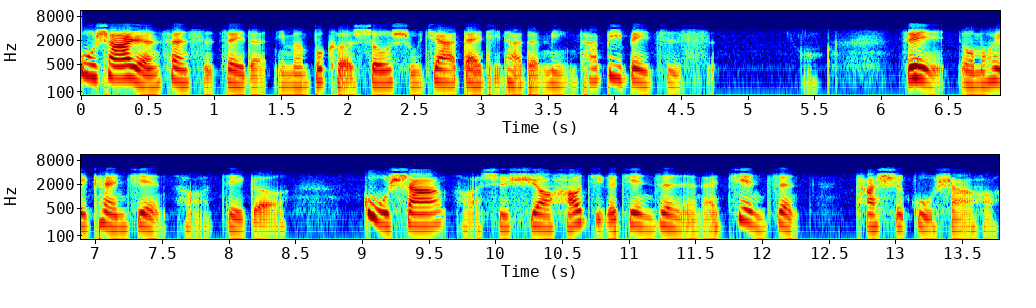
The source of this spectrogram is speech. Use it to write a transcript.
故杀人犯死罪的，你们不可收赎价代替他的命，他必被致死。所以我们会看见，哈，这个故杀啊，是需要好几个见证人来见证他是故杀哈。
